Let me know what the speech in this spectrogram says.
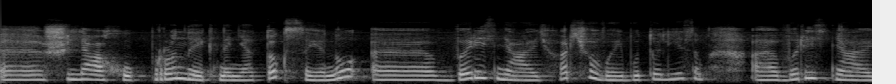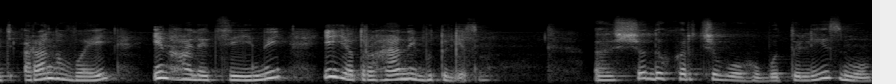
е, шляху проникнення токсину е, вирізняють харчовий ботулізм, е, вирізняють рановий, інгаляційний і ятрогенний ботулізм. Е, Щодо харчового ботулізму,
